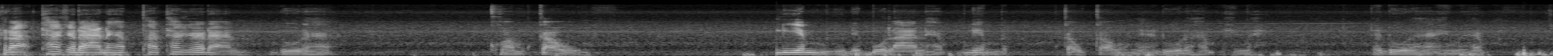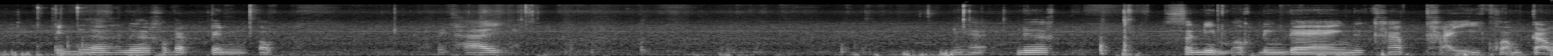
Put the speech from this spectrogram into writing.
พระท่ากระดานนะครับ พระท่ากระดานดูนะฮะความเก่าเลี่ยมอยู่ในโบราณนะครับเลี่ยมแบบเก่าๆเนี่ยดูนะครับเห็นไหมแล้วดูนะฮะเห็นไหมครับ เป็นเนื้อเนื้อเขาแบบเป็นออก คล้ายนี่ฮะเนื้อสนิมออกแดงๆหรือคราบไขความเก่า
